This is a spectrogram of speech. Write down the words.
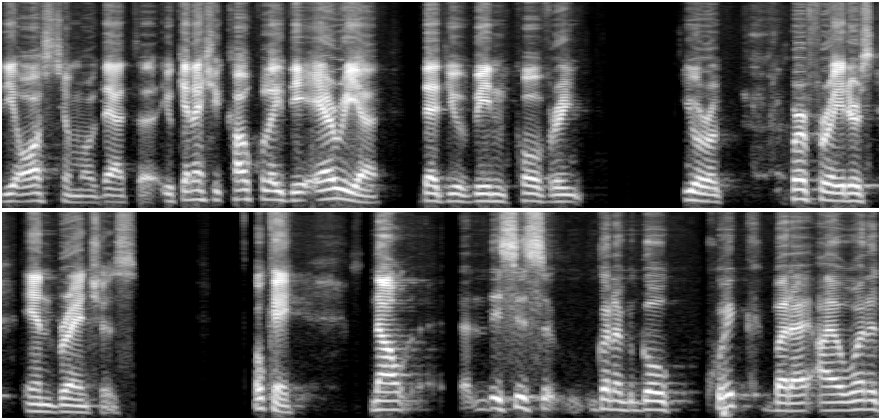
the ostium of that. Uh, you can actually calculate the area that you've been covering your perforators and branches. Okay, now this is going to go quick, but I, I wanted,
